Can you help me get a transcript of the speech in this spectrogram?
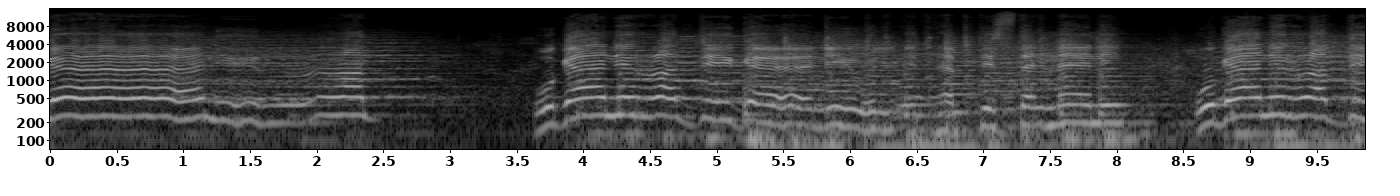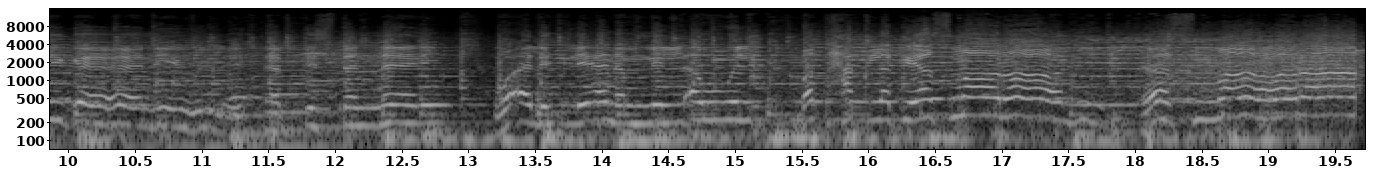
جاني الرد وجاني الرد جاني ولقيتها بتستناني وجاني الرد جاني ولقيتها بتستناني وقالت لي أنا من الأول بضحك لك يا سمراني يا سمراني.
